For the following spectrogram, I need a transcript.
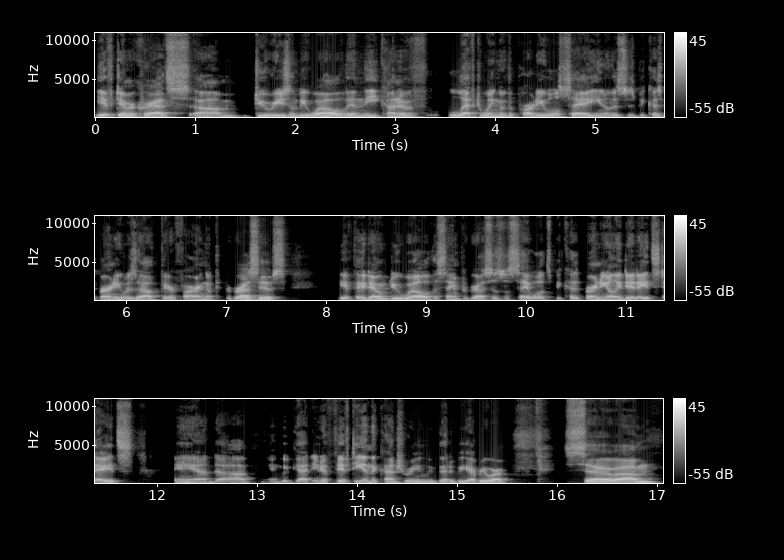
if Democrats um, do reasonably well, then the kind of left wing of the party will say, you know, this is because Bernie was out there firing up the progressives. If they don't do well, the same progressives will say, well, it's because Bernie only did eight states, and uh, and we've got you know 50 in the country, and we've got to be everywhere. So um,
